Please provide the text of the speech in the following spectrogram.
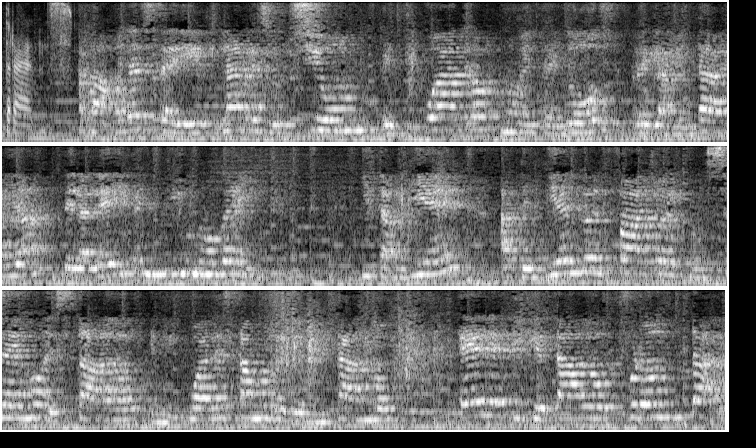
trans. Vamos a expedir la resolución 2492 reglamentaria de la ley 2120 y también atendiendo el fallo del Consejo de Estado en el cual estamos reglamentando el etiquetado frontal.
